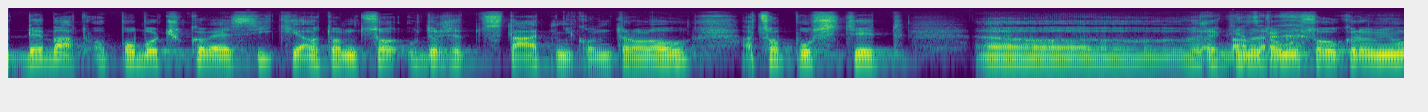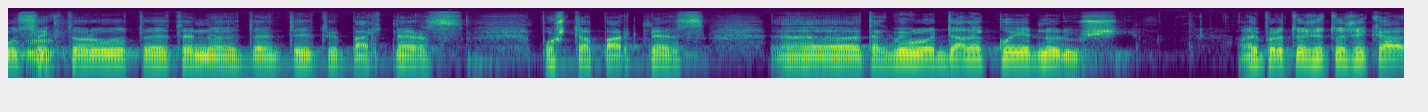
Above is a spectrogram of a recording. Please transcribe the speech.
debat o pobočkové síti a o tom, co udržet státní kontrolou a co pustit, uh, řekněme tomu soukromému hmm. sektoru, to je ten, ten, ty, ty partners, pošta partners, uh, tak by bylo daleko jednodušší. Ale protože to říká,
